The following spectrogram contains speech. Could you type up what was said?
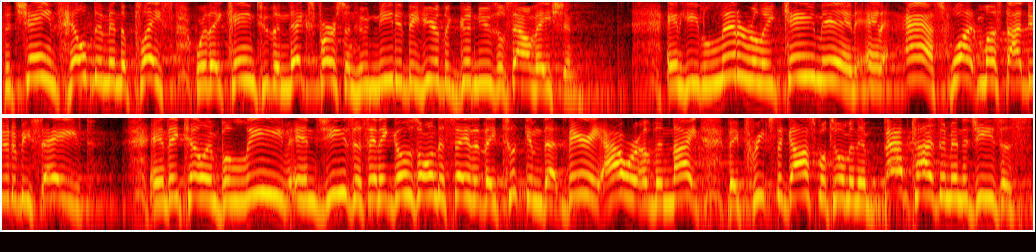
The chains held them in the place where they came to the next person who needed to hear the good news of salvation. And he literally came in and asked, What must I do to be saved? And they tell him, Believe in Jesus. And it goes on to say that they took him that very hour of the night. They preached the gospel to him and then baptized him into Jesus.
